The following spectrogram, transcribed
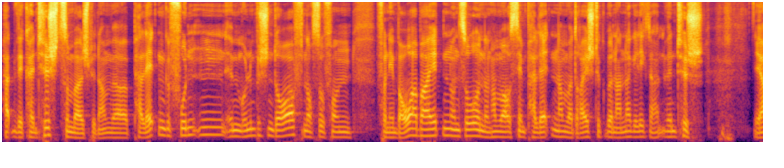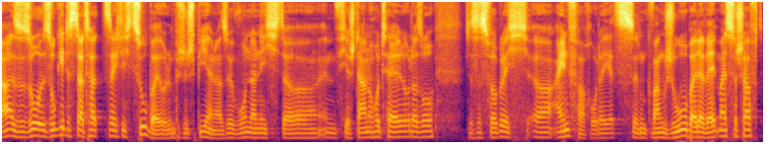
hatten wir keinen Tisch zum Beispiel. Da haben wir Paletten gefunden im Olympischen Dorf, noch so von, von den Bauarbeiten und so. Und dann haben wir aus den Paletten haben wir drei Stück übereinander gelegt, da hatten wir einen Tisch. Ja, also so, so geht es da tatsächlich zu bei Olympischen Spielen. Also wir wohnen da nicht äh, im Vier-Sterne-Hotel oder so. Das ist wirklich äh, einfach. Oder jetzt in Guangzhou bei der Weltmeisterschaft,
